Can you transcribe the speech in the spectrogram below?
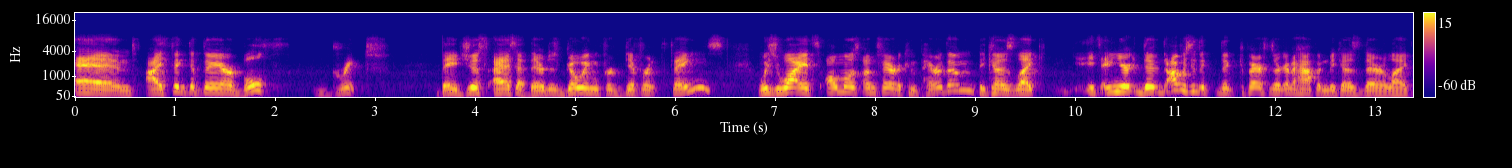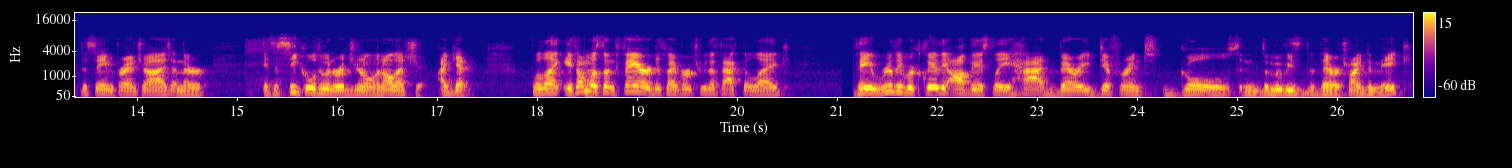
And I think that they are both great. They just, as I said, they're just going for different things, which is why it's almost unfair to compare them because, like, it's and you're obviously the, the comparisons are going to happen because they're like the same franchise and they're it's a sequel to an original and all that shit. I get it, but like it's almost unfair just by virtue of the fact that like they really were clearly obviously had very different goals in the movies that they were trying to make.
